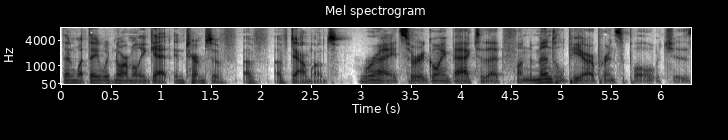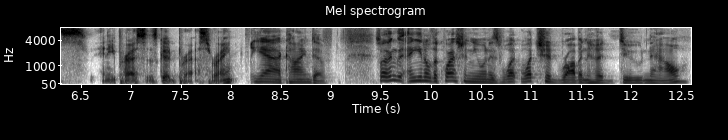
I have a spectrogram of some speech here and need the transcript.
than what they would normally get in terms of of, of downloads. Right. Sort of going back to that fundamental PR principle, which is any press is good press, right? Yeah, kind of. So I think you know the question, Ewan, is what what should Robinhood do now?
